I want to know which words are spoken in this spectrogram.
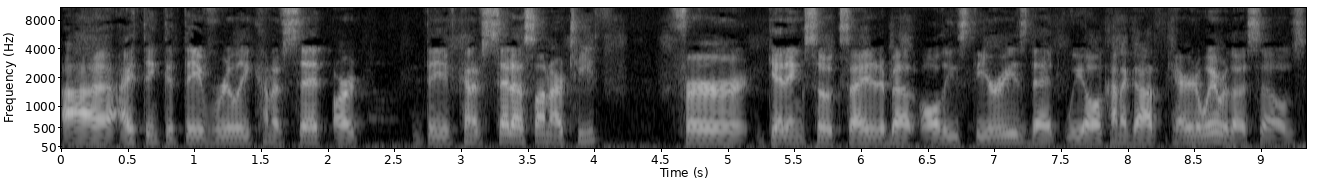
Uh, I think that they've really kind of set our, they've kind of set us on our teeth for getting so excited about all these theories that we all kind of got carried away with ourselves.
